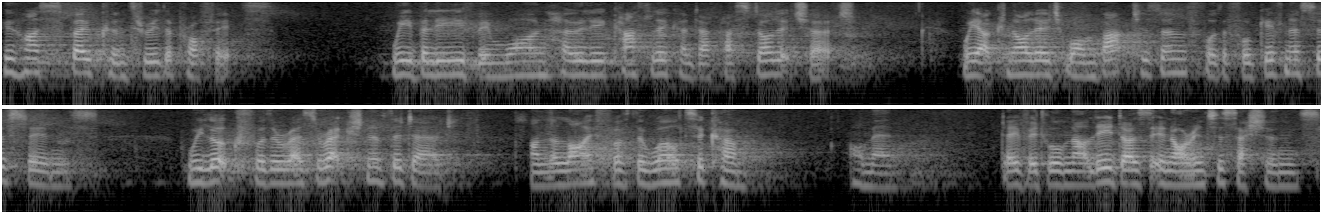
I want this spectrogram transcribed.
who has spoken through the prophets. We believe in one holy Catholic and Apostolic Church. We acknowledge one baptism for the forgiveness of sins. We look for the resurrection of the dead and the life of the world to come. Amen. David will now lead us in our intercessions.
